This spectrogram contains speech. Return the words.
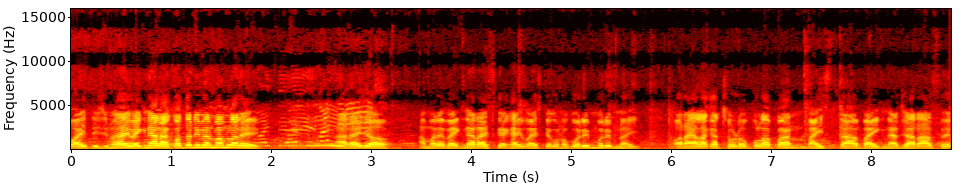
পঁয়ত্রিশ ভাই বাইকনারা কত ডিমের মামলা রে? আর এই আমার বাইকনা রাইসকে খাই, বাইসকে কোনো গরিব মরিব নাই। ওরা এলাকার ছোট পোলা পান বাইশটা বাইকনা যারা আছে,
